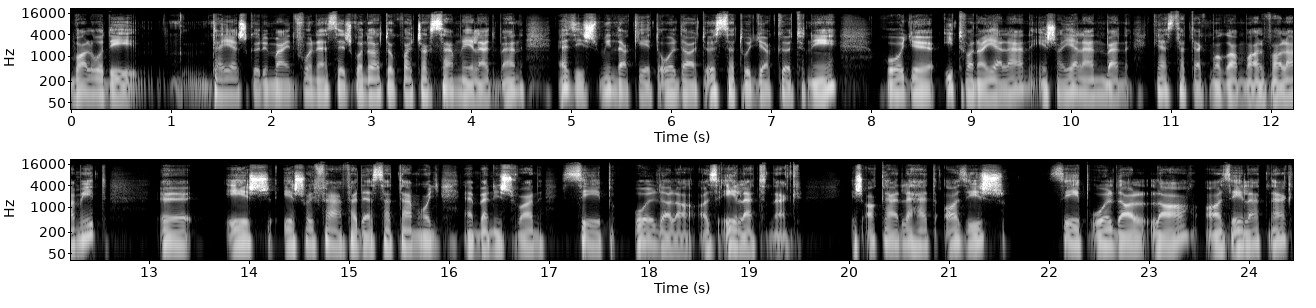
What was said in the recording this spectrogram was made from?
valódi teljes körű mindfulness és gondolatok, vagy csak szemléletben, ez is mind a két oldalt össze tudja kötni, hogy itt van a jelen, és a jelenben kezdhetek magammal valamit, és, és hogy felfedezhetem, hogy ebben is van szép oldala az életnek és akár lehet az is szép oldala az életnek,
